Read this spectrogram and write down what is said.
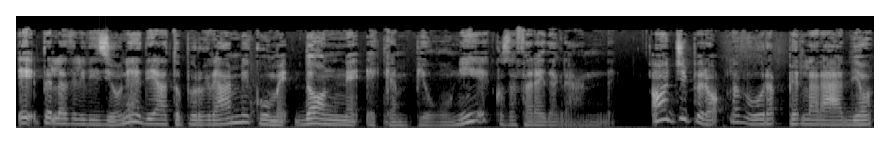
e per la televisione ha ideato programmi come Donne e Campioni e Cosa farei da grande. Oggi però lavora per la radio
